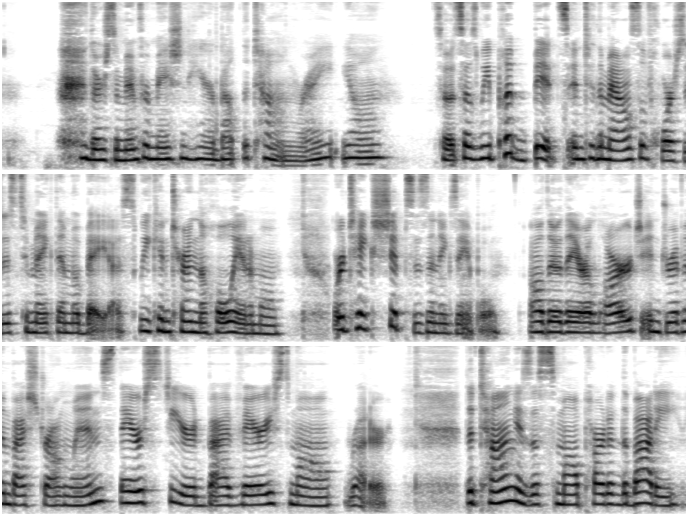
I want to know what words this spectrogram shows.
there's some information here about the tongue, right, y'all? So it says, We put bits into the mouths of horses to make them obey us. We can turn the whole animal. Or take ships as an example. Although they are large and driven by strong winds, they are steered by a very small rudder. The tongue is a small part of the body,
